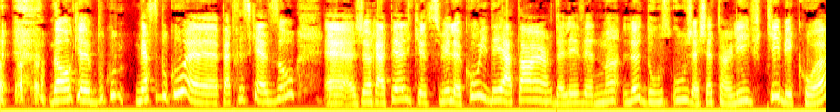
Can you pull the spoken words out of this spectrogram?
Donc, beaucoup, merci beaucoup, Patrice Cazot. Euh, je rappelle que tu es le co-idéateur de l'événement le 12 août. J'achète un livre québécois.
